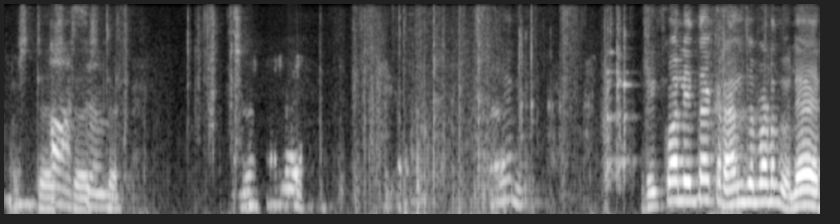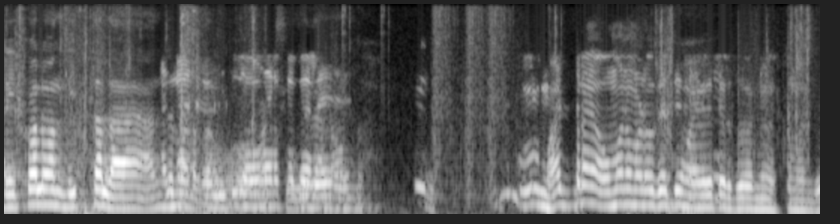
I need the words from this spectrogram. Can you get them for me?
ಅಷ್ಟೇ ಅಷ್ಟೇ ಅಷ್ಟೇ ರಿಕಾಲ್ ಇದ್ದಾಕ್ರ ಅಂಜಬಾರ್ದು ಲೇ ರಿಕಾಲ್ ಒಂದ್ ಇತ್ತಲ್ಲ ಅಂಜಬಾರ್ದು ಮಟ್ರ ಅವಮಾನ ಮಾಡ್ಬೇಕೈತಿ ಮಾಡ್ಬೇಕಿರ್ತದ ನೀವು ಅಷ್ಟು ಮಂದಿ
